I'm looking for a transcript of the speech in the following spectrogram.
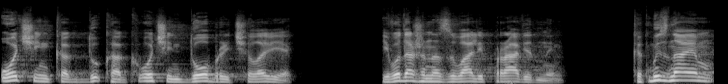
очень как, как очень добрый человек. Его даже называли праведным. Как мы знаем,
